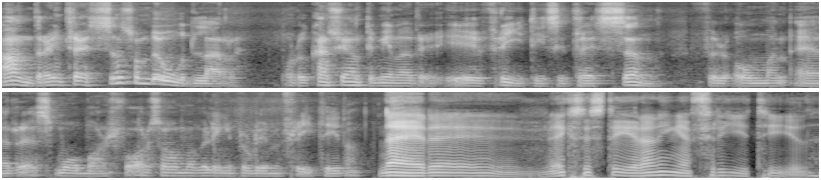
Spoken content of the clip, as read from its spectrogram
Andra intressen som du odlar. Och då kanske jag inte menar fritidsintressen. För om man är småbarnsfar så har man väl inget problem med fritiden? Nej, det existerar ingen fritid.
